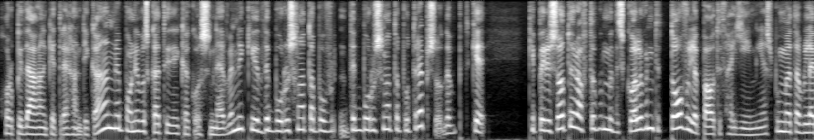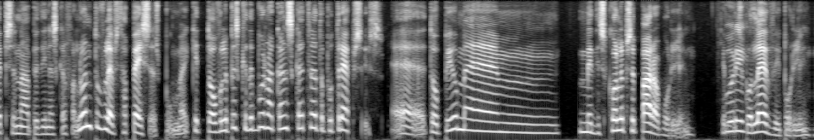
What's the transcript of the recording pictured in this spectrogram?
χορπηδάγαν και τρέχαν και κάνανε, μονίμω κάτι κακό συνέβαινε και δεν μπορούσα να το, απο... δεν μπορούσα να το αποτρέψω. Και και περισσότερο αυτό που με δυσκόλευε είναι ότι το βλέπα ότι θα γίνει. Α πούμε, όταν βλέπεις ένα παιδί να σκαρφαλώνει, το βλέπεις, θα πέσει, ας πούμε, και το βλέπεις και δεν μπορεί να κάνεις κάτι να το αποτρέψεις. Ε, το οποίο με, με δυσκόλεψε πάρα πολύ. Και με δυσκολεύει πολύ.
